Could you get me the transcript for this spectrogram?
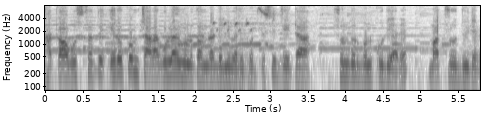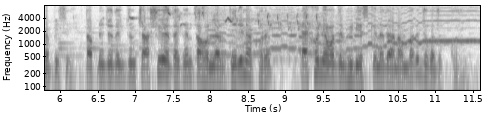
থাকা অবস্থাতে এরকম চারাগুলোই মূলত আমরা ডেলিভারি করতেছি, যেটা সুন্দরবন কুরিয়ারে মাত্র দুই টাকা পিসি তো আপনি যদি একজন চাষি হয়ে থাকেন, তাহলে আর দেরি না করে এখনই আমাদের ভিডিও স্ক্রিনে দেওয়া নাম্বারে যোগাযোগ করুন।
